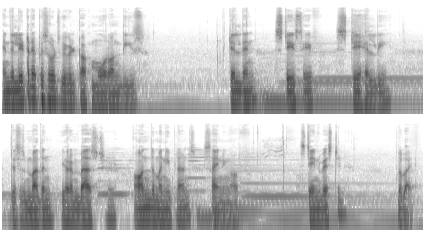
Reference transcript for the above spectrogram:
In the later episodes we will talk more on these Till then, stay safe, stay healthy. This is Madan, your ambassador on the Money Plans, signing off. Stay invested. Bye bye.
